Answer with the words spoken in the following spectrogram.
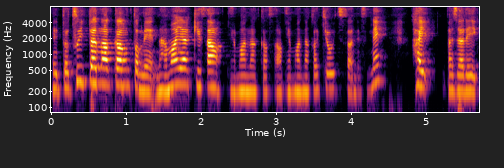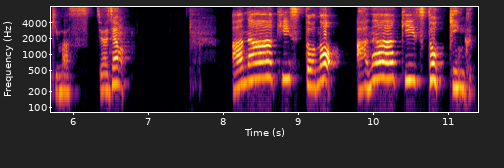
えっと、ツイッターのアカウント名、生焼きさん、山中さん、山中京一さんですね。はい、ダジャレいきます。じゃじゃん。アナーキストのアナーキストッキング。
